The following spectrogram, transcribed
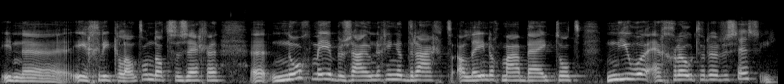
in, in Griekenland. Omdat ze zeggen, nog meer bezuinigingen draagt alleen nog maar bij tot nieuwe en grotere recessie.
